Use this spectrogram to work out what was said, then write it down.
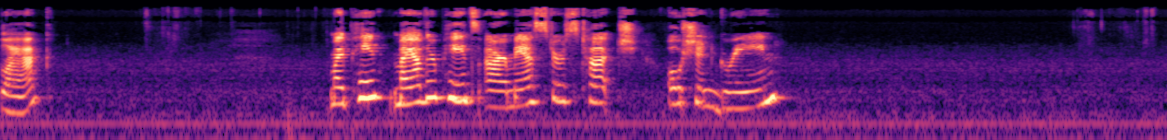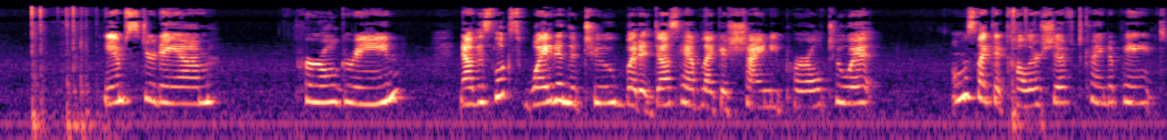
Black. My paint, my other paints are Master's Touch Ocean Green, Amsterdam Pearl Green. Now this looks white in the tube, but it does have like a shiny pearl to it. Almost like a color shift kind of paint.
